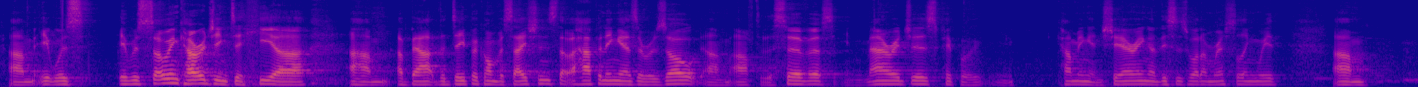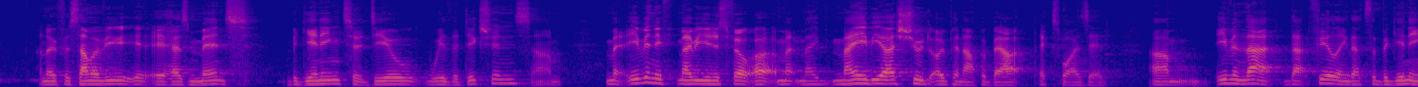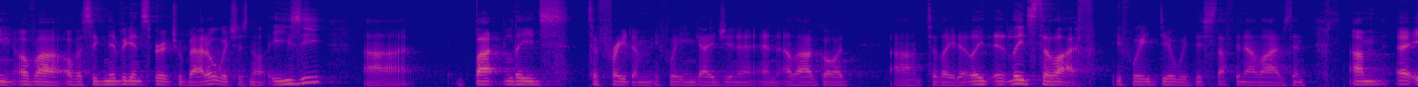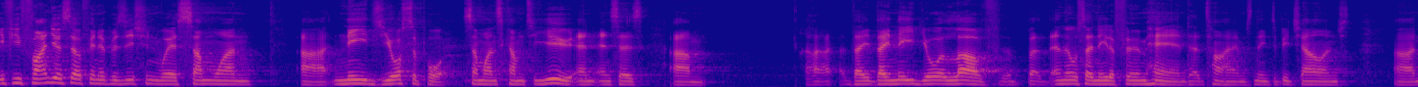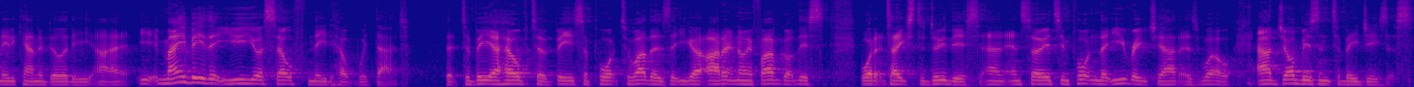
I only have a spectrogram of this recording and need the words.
Um, it, was, it was so encouraging to hear um, about the deeper conversations that were happening as a result um, after the service in marriages, people coming and sharing, oh, this is what I'm wrestling with. Um, I know for some of you it, it, has meant beginning to deal with addictions. Um, even if maybe you just felt, uh, maybe I should open up about X, Y, Z. Um, even that, that feeling, that's the beginning of a, of a significant spiritual battle, which is not easy, uh, but leads to freedom if we engage in it and allow God um, to lead. It, lead. it leads to life if we deal with this stuff in our lives. And um, uh, if you find yourself in a position where someone uh, needs your support, someone's come to you and, and says, um, uh, they, they need your love, but, and also need a firm hand at times, need to be challenged, uh, need accountability. Uh, it may be that you yourself need help with that that to be a help, to be support to others, that you go, I don't know if I've got this, what it takes to do this. And, and so it's important that you reach out as well. Our job isn't to be Jesus,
